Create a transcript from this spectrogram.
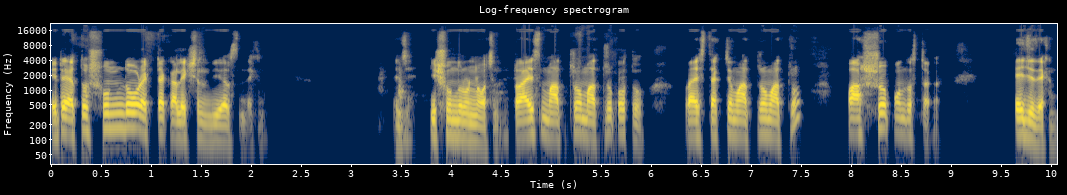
এটা এত সুন্দর একটা কালেকশন দিয়ে আছে দেখেন। এই যে, কি সুন্দর ওন্না পাচ্ছেন। প্রাইস মাত্র মাত্র কত? প্রাইস থাকছে মাত্র মাত্র পাঁচশো পঞ্চাশ টাকা। এই যে দেখেন।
